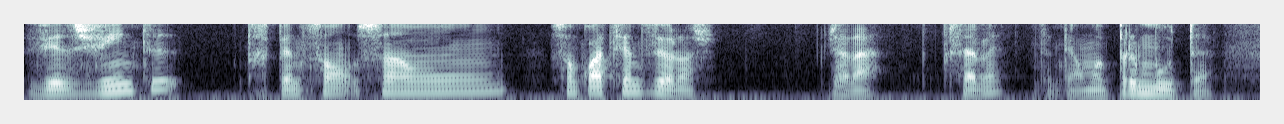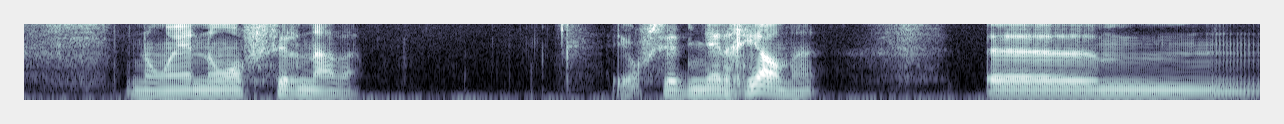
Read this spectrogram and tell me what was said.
vezes 20 de repente são, são, são 400 euros. Já dá, percebem? Portanto, é uma permuta. Não é não oferecer nada. É oferecer dinheiro real, não é? Hum...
